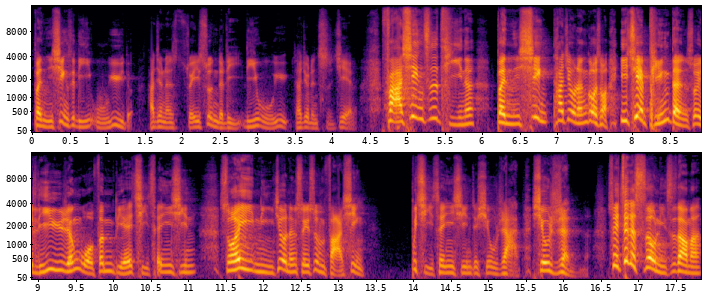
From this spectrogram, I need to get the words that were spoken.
本性是离五欲的。他就能随顺的离离五欲，他就能持戒了。法性之体呢，本性他就能够什么？一切平等，所以离于人我分别起嗔心，所以你就能随顺法性，不起嗔心，就修忍修忍了。所以这个时候你知道吗？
